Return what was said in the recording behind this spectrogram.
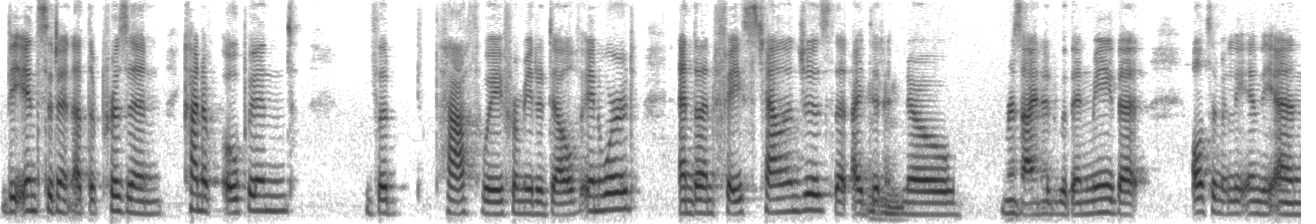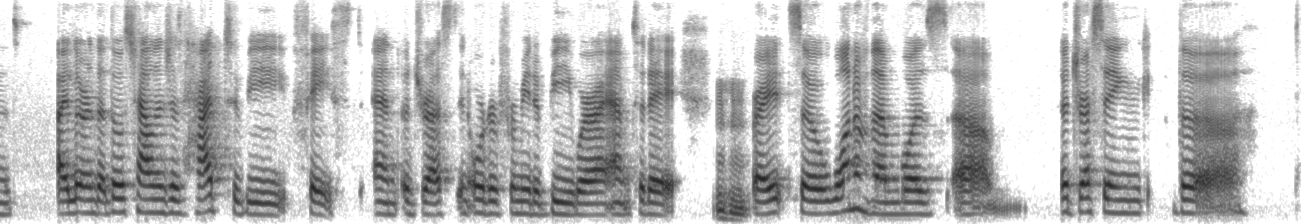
the incident at the prison kind of opened the pathway for me to delve inward and then face challenges that I didn't mm-hmm. know resided within me that ultimately in the end I learned that those challenges had to be faced and addressed in order for me to be where I am today. Mm-hmm. Right. So, one of them was um, addressing the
